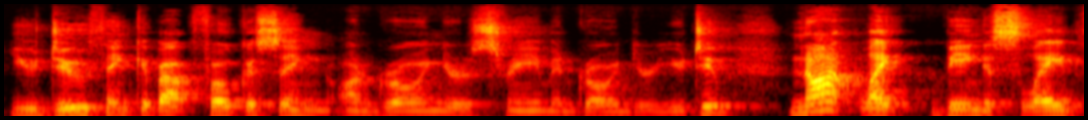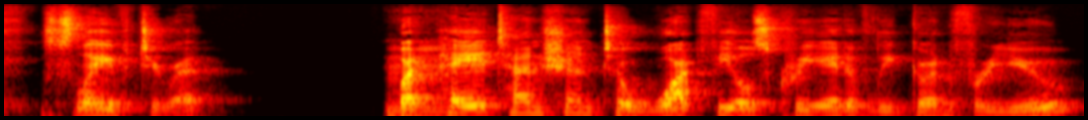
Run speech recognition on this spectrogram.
You do think about focusing on growing your stream and growing your YouTube, not like being a slave slave to it, but Mhm. pay attention to what feels creatively good for you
